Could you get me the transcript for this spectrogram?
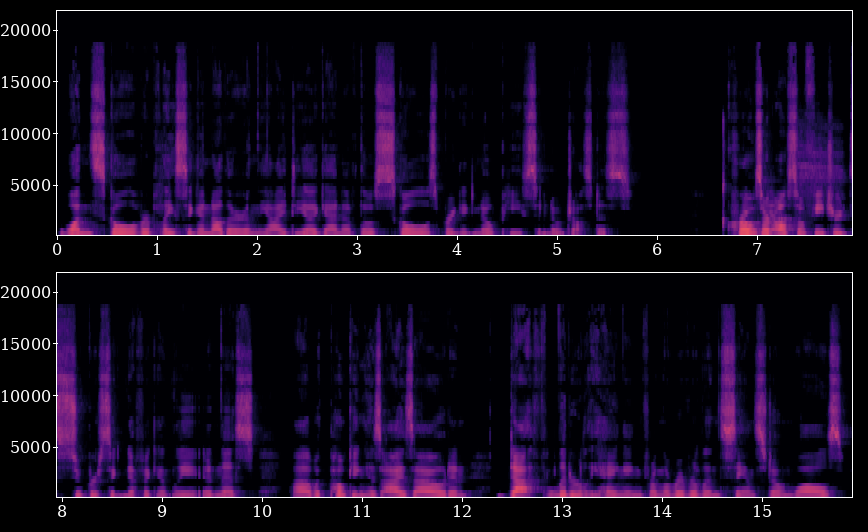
one skull replacing another, and the idea again of those skulls bringing no peace and no justice. Crows are yes. also featured super significantly in this, uh, with poking his eyes out and death literally hanging from the Riverland sandstone walls.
